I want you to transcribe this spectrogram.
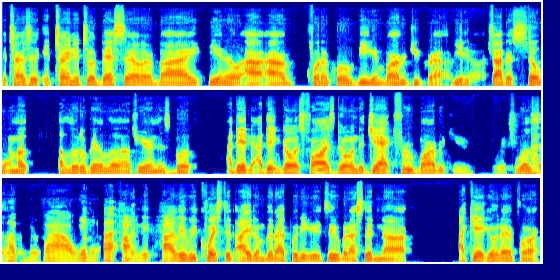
it turns it, it turned into a bestseller by you know our, our quote unquote vegan barbecue crowd. You know, I try to show them a, a little bit of love here in this book. I didn't I didn't go as far as doing the jackfruit barbecue, which was uh, uh, another, wow another highly, highly requested item that I put in here too. But I said, nah, I can't go that far.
